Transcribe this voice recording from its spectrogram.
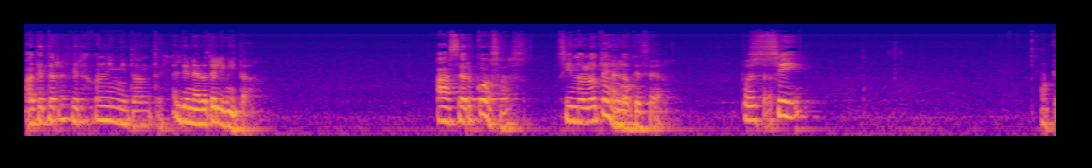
¿A qué te refieres con limitante? El dinero te limita A hacer cosas. Si no lo tengo. a lo que sea. Puede ser. Sí. Ok.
